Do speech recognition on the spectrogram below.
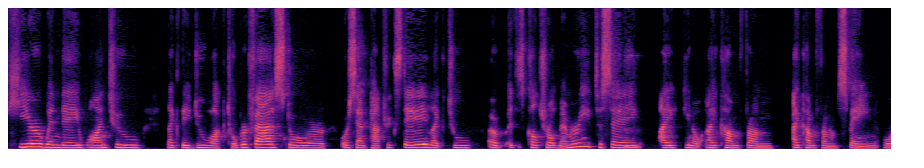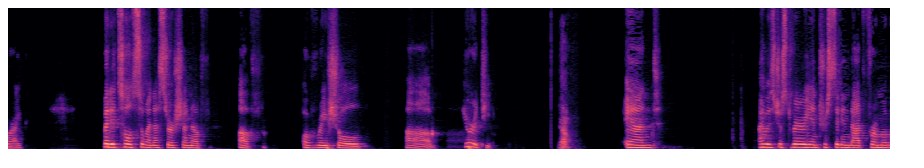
here when they want to like they do Oktoberfest or or St. Patrick's Day, like to uh, it's cultural memory to say mm-hmm. I you know I come from I come from Spain or I, but it's also an assertion of of of racial uh, purity. Yeah. And I was just very interested in that from a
